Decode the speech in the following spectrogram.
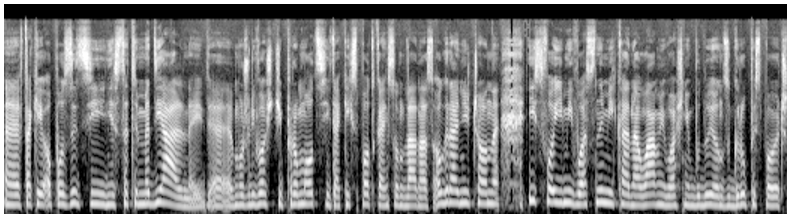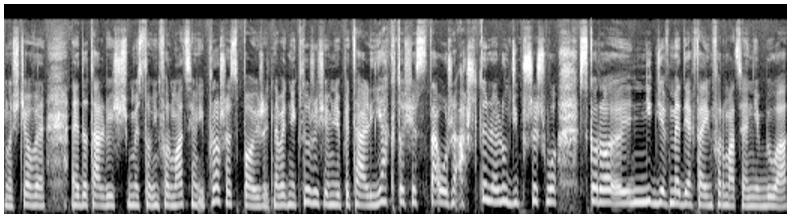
e, w takiej opozycji niestety medialnej. E, możliwości promocji takich spotkań są dla nas ograniczone i swoimi własnymi kanałami, właśnie budując grupy społecznościowe, dotarliśmy z tą informacją i proszę spojrzeć, nawet niektórzy się mnie pytali, jak to się stało, że aż tyle ludzi przyszło, skoro nigdzie w mediach ta informacja nie była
